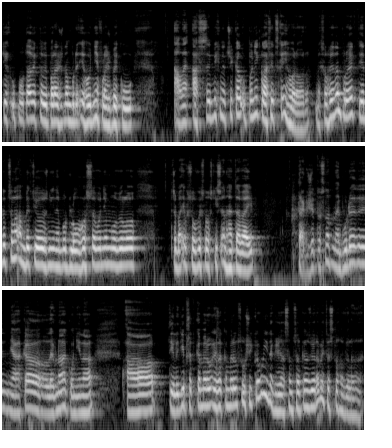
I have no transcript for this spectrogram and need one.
těch upoutávek to vypadá, že tam bude i hodně flashbacků ale asi bych nečekal úplně klasický horor. Myslím, že ten projekt je docela ambiciozní, nebo dlouho se o něm mluvilo třeba i v souvislosti s NHTV, takže to snad nebude nějaká levná konina a ty lidi před kamerou i za kamerou jsou šikovní, takže já jsem celkem zvědavý, co z toho vyleze.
